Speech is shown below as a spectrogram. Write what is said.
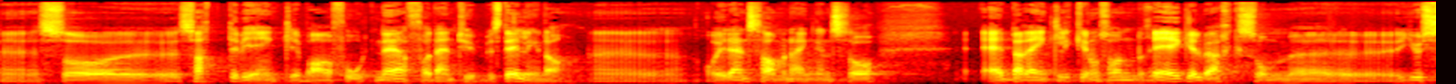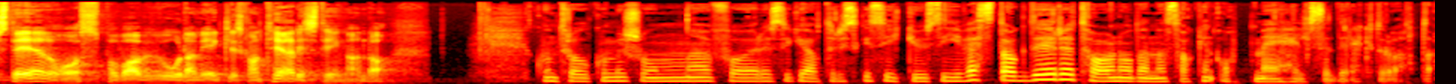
eh, så satte vi egentlig bare foten ned for den type bestilling. Da. Eh, og i den sammenhengen så er det egentlig ikke noe sånn regelverk som eh, justerer oss på hvordan vi egentlig skal håndtere disse tingene. da. Kontrollkommisjonen for psykiatriske sykehus i Vest-Agder tar nå denne saken opp med Helsedirektoratet.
